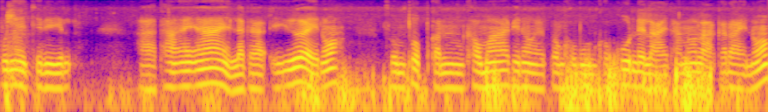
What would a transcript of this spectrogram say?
ผู้ใหญ่ใจดีอ่าทางไอ้อ้ายแล้วก็ไอ้เอื้อยเนาะสมทบกันเข้ามาพี่น้องต้องขอบคุญขอบคุณหลายๆทางน้องหลาก็ได้เนาะ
